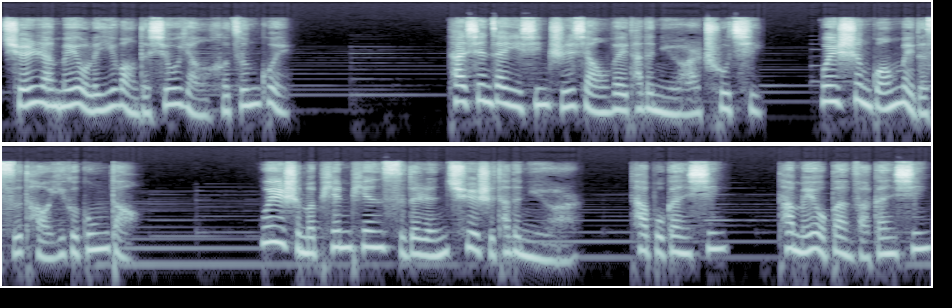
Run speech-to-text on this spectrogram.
全然没有了以往的修养和尊贵。他现在一心只想为他的女儿出气，为盛广美的死讨一个公道。为什么偏偏死的人却是他的女儿？他不甘心，他没有办法甘心。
